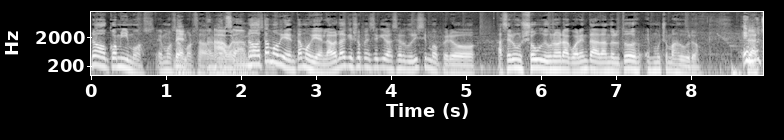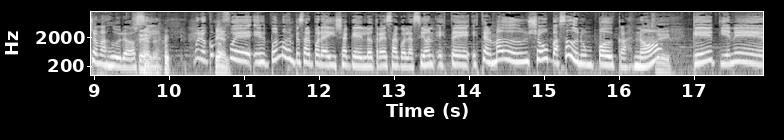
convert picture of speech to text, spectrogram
No, comimos, hemos Bien. almorzado. Ah, bueno. No, estamos bien, estamos bien. La verdad que yo pensé que iba a ser durísimo, pero hacer un show de una hora cuarenta dándole todo es mucho más duro. Es Claro. mucho más duro, sí. Sí. Bueno, ¿cómo Bien. fue? eh, podemos empezar por ahí, ya que lo traes a colación, este, este armado de un show basado en un podcast, ¿no? Sí. Que tiene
